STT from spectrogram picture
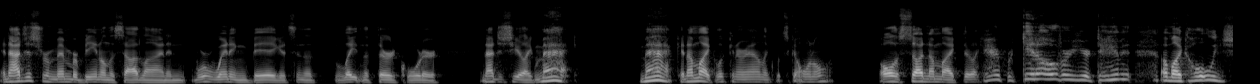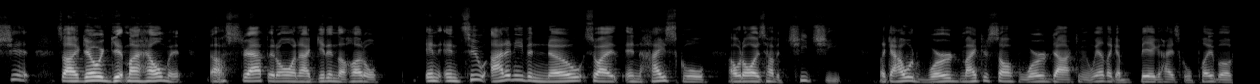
and I just remember being on the sideline and we're winning big. It's in the late in the third quarter, and I just hear like Mac, Mac, and I'm like looking around like what's going on. All of a sudden, I'm like, they're like, Hereford, get over here, damn it. I'm like, holy shit. So I go and get my helmet. I strap it on. I get in the huddle. And, and two, I didn't even know. So I in high school, I would always have a cheat sheet. Like I would Word, Microsoft Word document. We had like a big high school playbook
